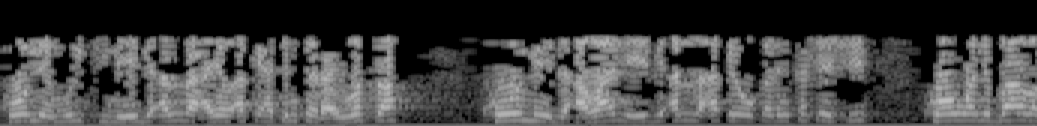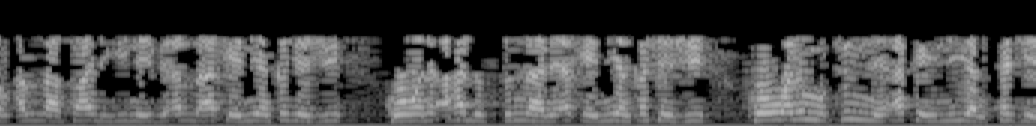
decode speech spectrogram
Ko mai mulki ne ya bi Allah a yau aka yi atinta rayuwarsa ko mai da'awa ne ya bi Allah aka yi ƙoƙarin kashe shi ko wani bawan Allah salihi ne ya bi Allah aka yi niyan kashe shi ko wani ahlus sunna ne aka yi niyan kashe shi ko wani mutum ne aka yi niyan kashe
